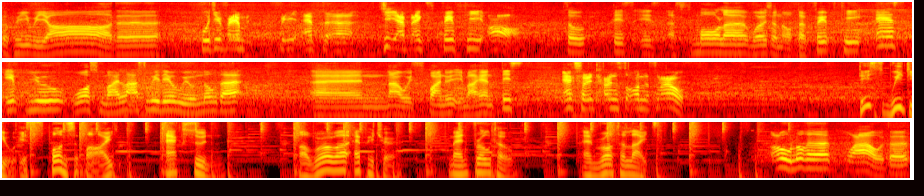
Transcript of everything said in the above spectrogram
So here we are, the Fujifilm uh, GFX 50R. So this is a smaller version of the 50S. If you watch my last video, you'll know that. And now it's finally in my hand. This actually turns on as well. This video is sponsored by Accsoon, Aurora Aperture, Manfrotto, and Rotolight. Oh, look at that. Wow, the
